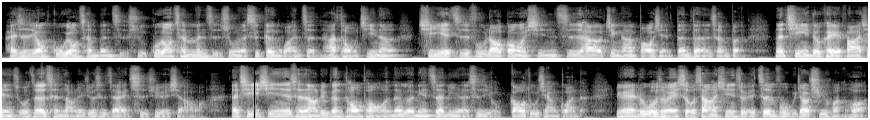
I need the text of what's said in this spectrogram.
还是用雇佣成本指数，雇佣成本指数呢是更完整，它统计呢企业支付劳工的薪资，还有健康保险等等的成本。那其实你都可以发现说，这个成长率就是在持续的下滑。那其实薪资成长率跟通膨的那个年增率呢是有高度相关的。因为如果说你手上的薪水增幅比较趋缓的话，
